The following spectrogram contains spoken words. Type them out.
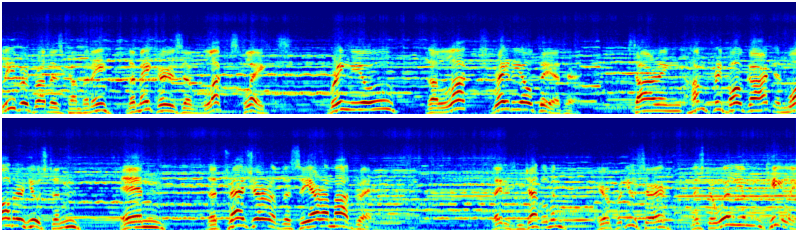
Lever Brothers Company, the makers of Lux Flakes, bring you the Lux Radio Theater, starring Humphrey Bogart and Walter Huston in The Treasure of the Sierra Madre. Ladies and gentlemen, your producer, Mr. William Keighley.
